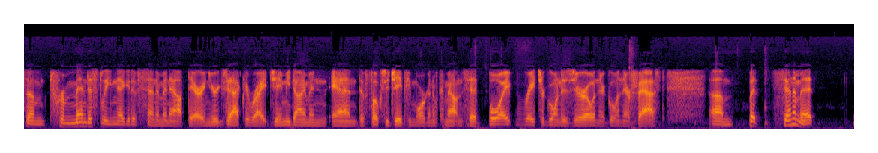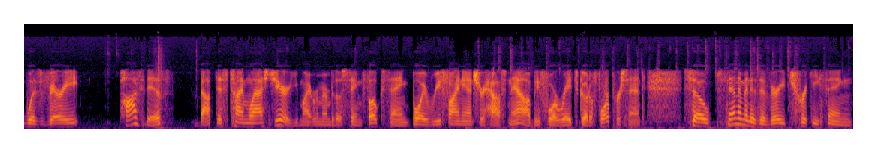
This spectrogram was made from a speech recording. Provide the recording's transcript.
some tremendously negative sentiment out there, and you're exactly right. Jamie Dimon and the folks at J.P. Morgan have come out and said, "Boy, rates are going to zero, and they're going there fast." Um, but sentiment was very positive about this time last year. You might remember those same folks saying, "Boy, refinance your house now before rates go to four percent." So sentiment is a very tricky thing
